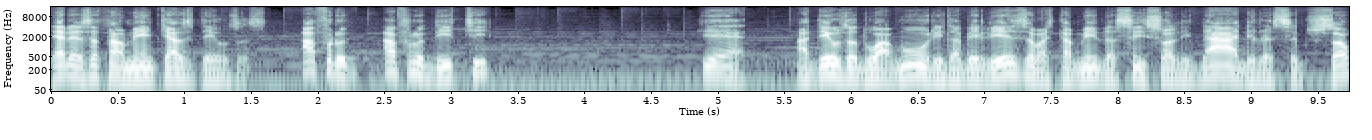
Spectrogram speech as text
eram exatamente as deusas Afro, Afrodite, que é a deusa do amor e da beleza, mas também da sensualidade, da sedução,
